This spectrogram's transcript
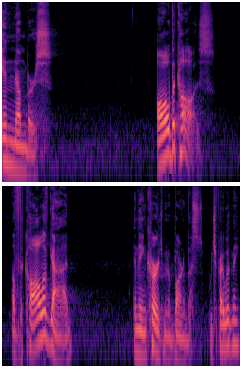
in numbers. All because of the call of God and the encouragement of Barnabas. Would you pray with me?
